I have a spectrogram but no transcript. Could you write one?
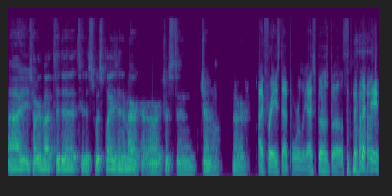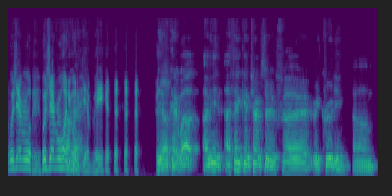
Uh, you're talking about to the to the Swiss players in America, or just in general, or I phrased that poorly. I suppose both. whichever whichever one you want to give me. yeah, okay. Well, I mean, I think in terms of uh, recruiting, um,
